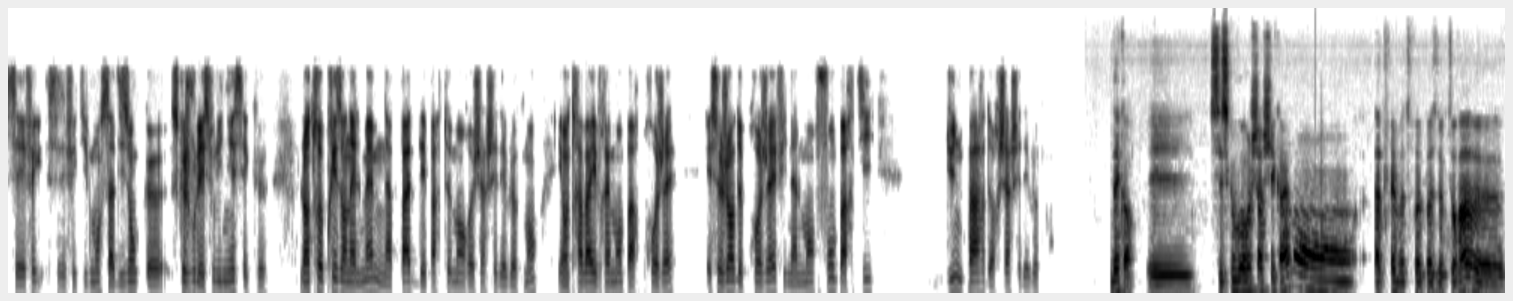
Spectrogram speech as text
C'est effectivement ça. Disons que ce que je voulais souligner, c'est que l'entreprise en elle-même n'a pas de département recherche et développement, et on travaille vraiment par projet. Et ce genre de projets, finalement, font partie d'une part de recherche et développement. D'accord. Et c'est ce que vous recherchez quand même après votre post-doctorat, euh,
